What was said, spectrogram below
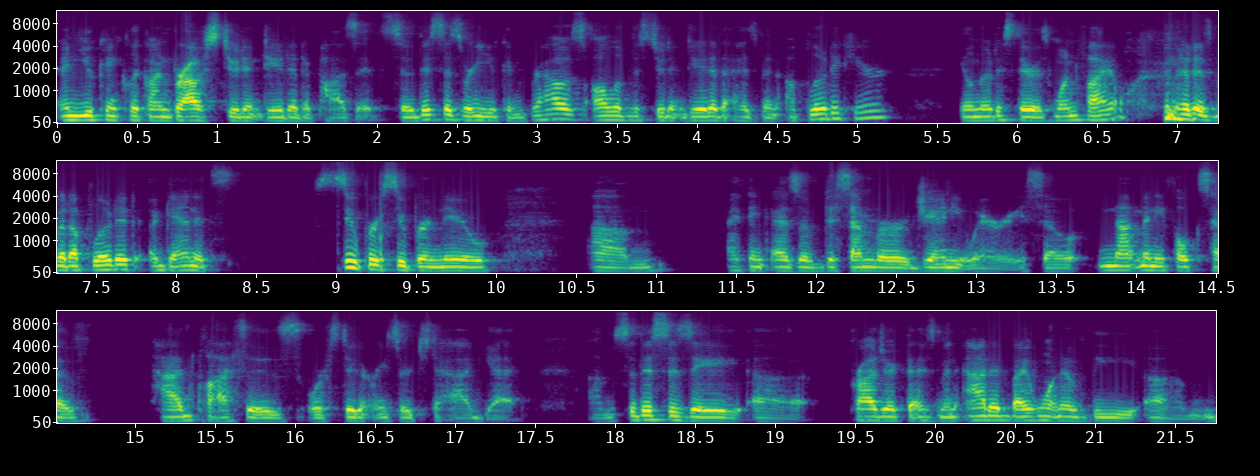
and you can click on browse student data deposits. So this is where you can browse all of the student data that has been uploaded here. You'll notice there is one file that has been uploaded. Again, it's super, super new. Um, I think as of December, January. So not many folks have had classes or student research to add yet. Um, so this is a uh, project that has been added by one of the um,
